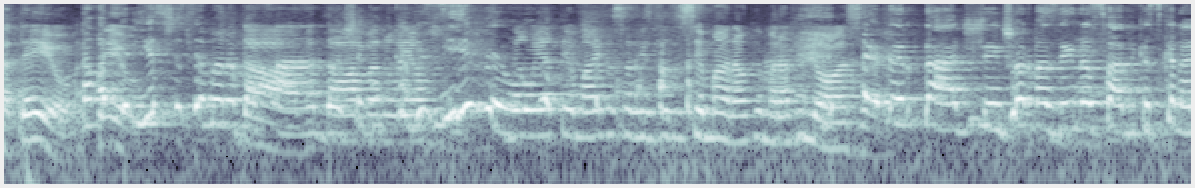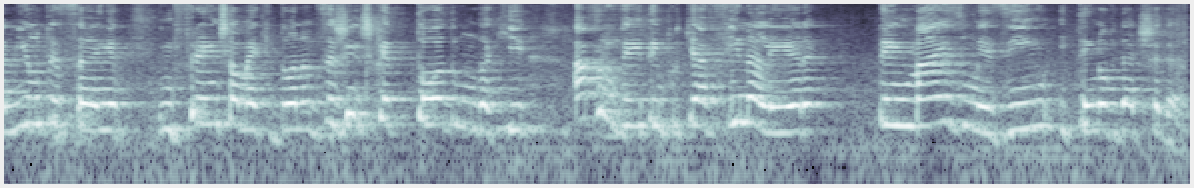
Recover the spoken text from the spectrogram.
todos, até eu. Tava até eu. triste semana passada, Tava, chegou não ia, visível. não ia ter mais essa lista do semanal que é maravilhosa. É verdade, gente. O Armazém das Fábricas fica na Nilo Peçanha, em frente ao McDonald's. A gente quer todo mundo aqui. Aproveitem, porque a finaleira tem mais um mesinho e tem novidade chegando.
